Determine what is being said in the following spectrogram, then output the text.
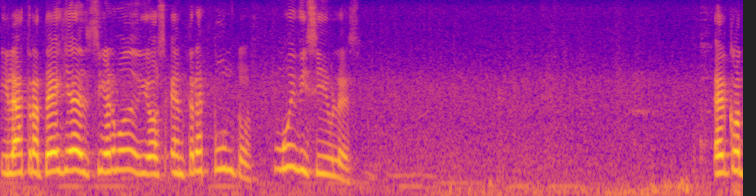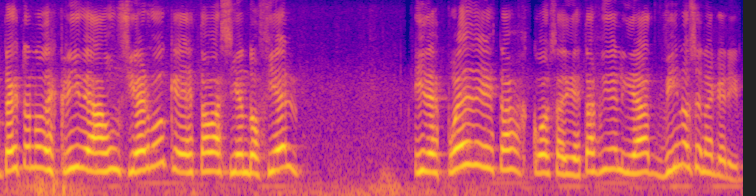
y la estrategia del siervo de Dios en tres puntos muy visibles. El contexto nos describe a un siervo que estaba siendo fiel. Y después de estas cosas y de esta fidelidad vino Senaquerib,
